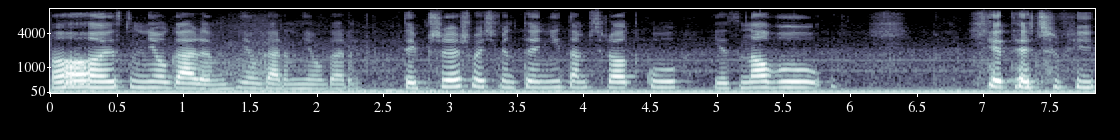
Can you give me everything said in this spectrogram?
O, jestem nieogarem, nieogarem, nieogarem. W tej przyszłej świątyni, tam w środku, jest znowu nie te drzwi.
